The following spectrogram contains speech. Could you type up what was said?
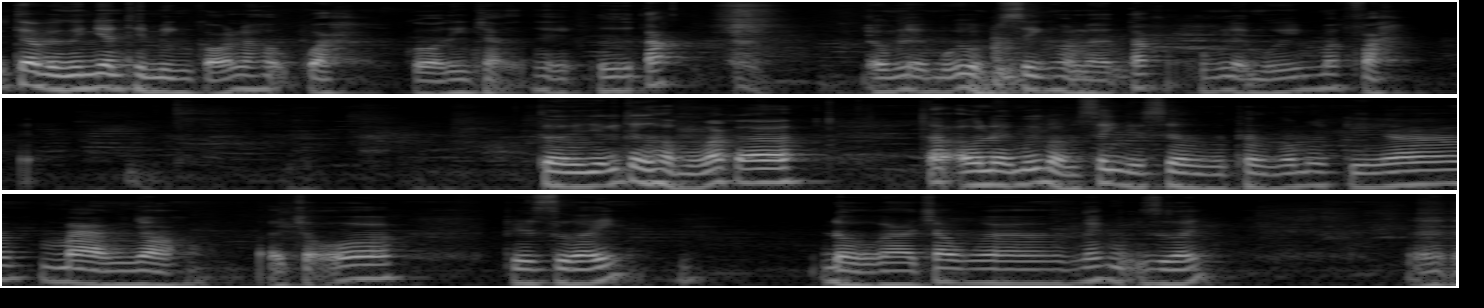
Tiếp theo về nguyên nhân thì mình có là hậu quả của tình trạng ứ tắc. Ống lệ mũi bẩm sinh hoặc là tắc ống lệ mũi mắc phải. Thường những trường hợp mà mắc tắc ống lệ mũi bẩm sinh thì thường thường có một cái ờ, màng nhỏ ở chỗ phía dưới, đổ vào trong ờ, ngách mũi dưới. Đấy.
